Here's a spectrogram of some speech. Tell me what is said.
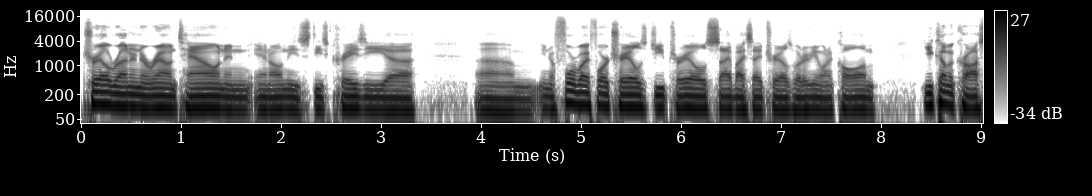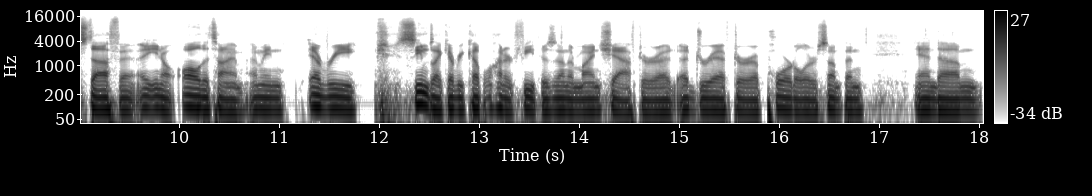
trail running around town and and on these these crazy uh, um, you know four by four trails jeep trails side by side trails whatever you want to call them you come across stuff uh, you know all the time. I mean every seems like every couple hundred feet there's another mine shaft or a, a drift or a portal or something. And um,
